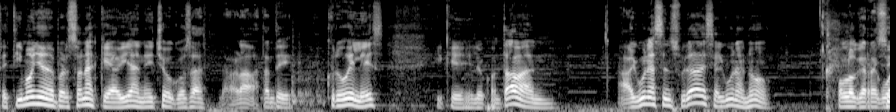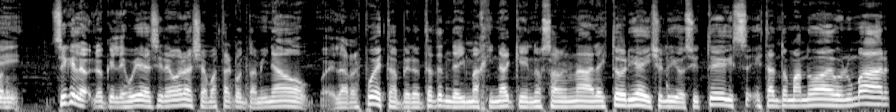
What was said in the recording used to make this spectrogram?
testimonio de personas que habían hecho cosas, la verdad, bastante crueles y que lo contaban, algunas censuradas y algunas no, por lo que recuerdo. Sí. Sí que lo, lo que les voy a decir ahora ya va a estar contaminado eh, la respuesta, pero traten de imaginar que no saben nada de la historia y yo les digo, si ustedes están tomando algo en un bar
